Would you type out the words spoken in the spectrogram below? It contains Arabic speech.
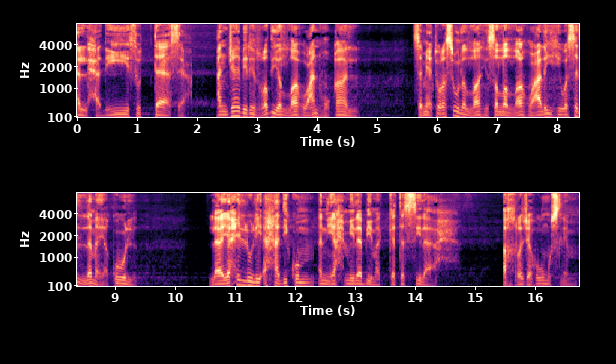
الحديث التاسع. عن جابر رضي الله عنه قال سمعت رسول الله صلى الله عليه وسلم يقول لا يحل لأحدكم أن يحمل بمكة السلاح. أخرجه مسلم.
